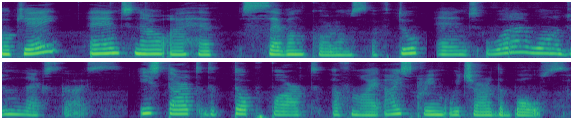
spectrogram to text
Okay and now I have seven columns of two. And what I want to do next guys is start the top part of my ice cream which are the balls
